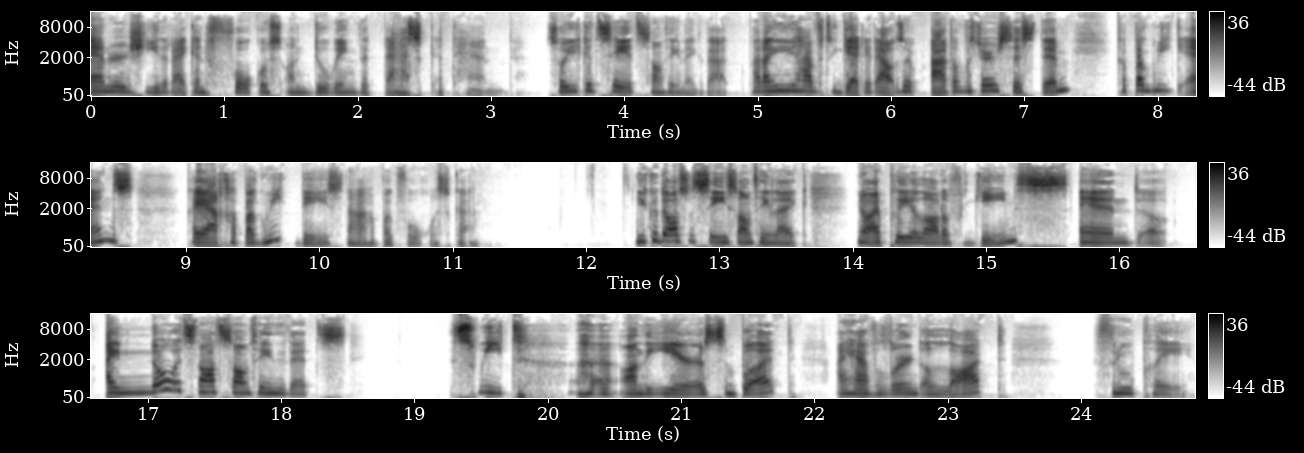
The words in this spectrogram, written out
energy that I can focus on doing the task at hand. So you could say it's something like that. Parang you have to get it out, out of your system kapag weekends, kaya kapag weekdays, nakakapag-focus ka. You could also say something like, you know, I play a lot of games and uh, I know it's not something that's sweet on the ears, but I have learned a lot through play.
